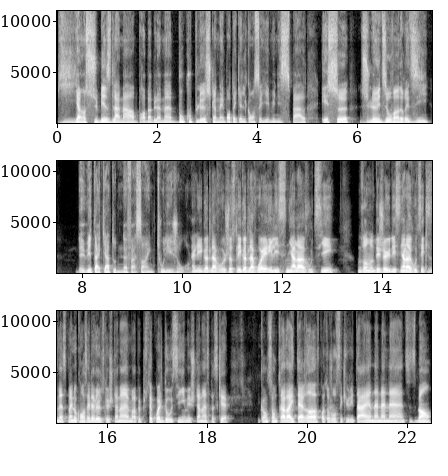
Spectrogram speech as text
Puis ils en subissent de la merde probablement beaucoup plus que n'importe quel conseiller municipal. Et ce, du lundi au vendredi, de 8 à 4 ou de 9 à 5 tous les jours. Les gars de la juste les gars de la voirie, les signaleurs routiers. Nous, on a déjà eu des signaleurs routiers qui se naissent plein au conseil de ville, parce que justement, je ne me rappelle plus c'était quoi le dossier, mais justement, c'est parce que les conditions de travail étaient rough, pas toujours sécuritaires, nanana. Tu dis, bon,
